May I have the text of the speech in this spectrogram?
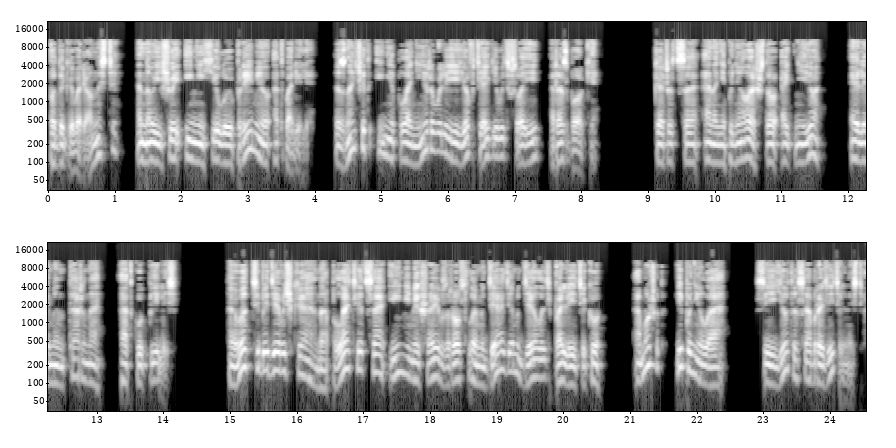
по договоренности, но еще и нехилую премию отвалили, значит и не планировали ее втягивать в свои разборки. Кажется, она не поняла, что от нее элементарно откупились. Вот тебе, девочка, наплатится и не мешай взрослым дядям делать политику. А может, и поняла, с ее-то сообразительностью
